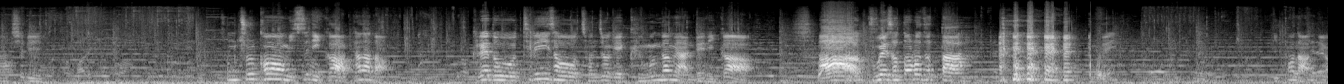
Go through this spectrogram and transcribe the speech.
확실히 송출컴 있으니까 편하다. 그래도 트레이서 전적에 금은 가면 안 되니까 아 구에서 떨어졌다. 근데 리퍼 나왔네요.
